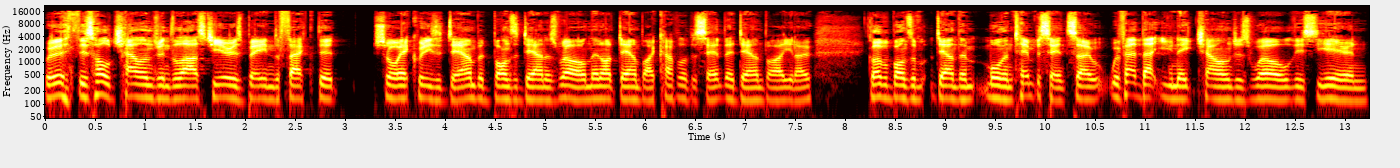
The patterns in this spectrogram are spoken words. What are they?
this whole challenge in the last year has been the fact that sure equities are down, but bonds are down as well, and they're not down by a couple of percent. They're down by you know global bonds are down more than 10%. So we've had that unique challenge as well this year. And,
